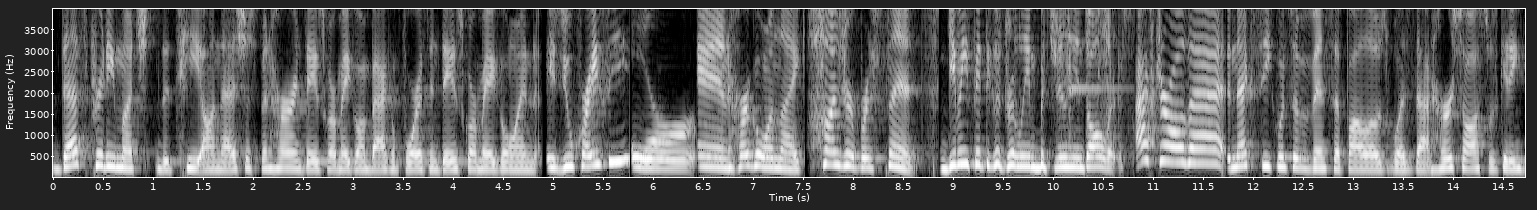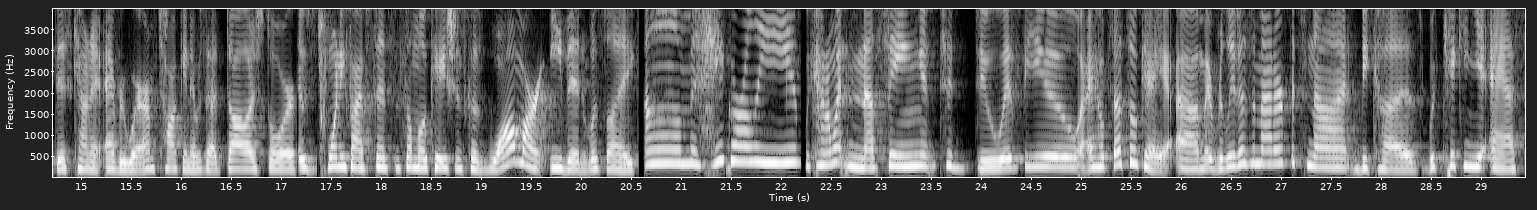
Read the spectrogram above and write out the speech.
That's pretty much the tea on that. It's just been her and Dave's Gourmet going back and forth, and Dave's Gourmet going, Is you crazy? Or, and her going like, 100%, give me 50 quadrillion bajillion dollars. After all that, the next sequence of events that follows was that her sauce was getting discounted everywhere. I'm talking, it was at dollar store, it was 25 cents in some locations because Walmart even was like, um, hey girly, we kind of want nothing to do with you. I hope that's okay. Um, it really doesn't matter if it's not because we're kicking your ass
